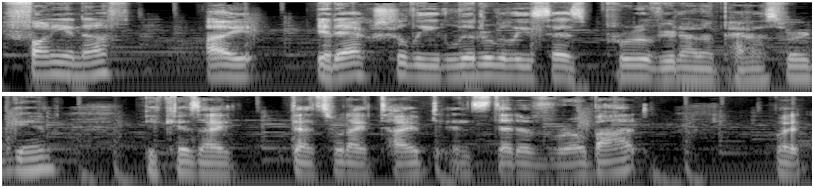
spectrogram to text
Funny enough, I it actually literally says prove you're not a password game because I that's what I typed instead of robot. But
